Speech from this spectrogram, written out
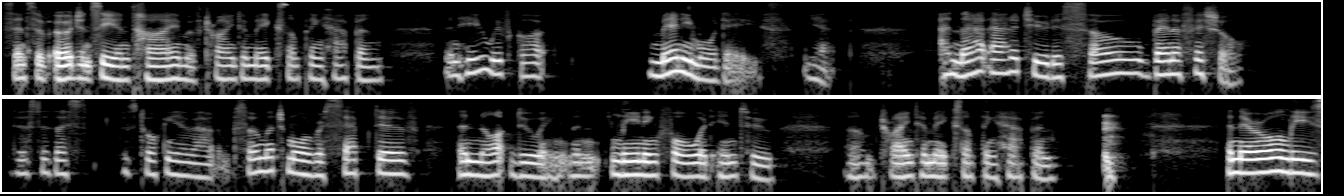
sense of urgency and time of trying to make something happen. And here we've got many more days yet. And that attitude is so beneficial, just as I was talking about, so much more receptive and not doing than leaning forward into um, trying to make something happen. and there are all these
